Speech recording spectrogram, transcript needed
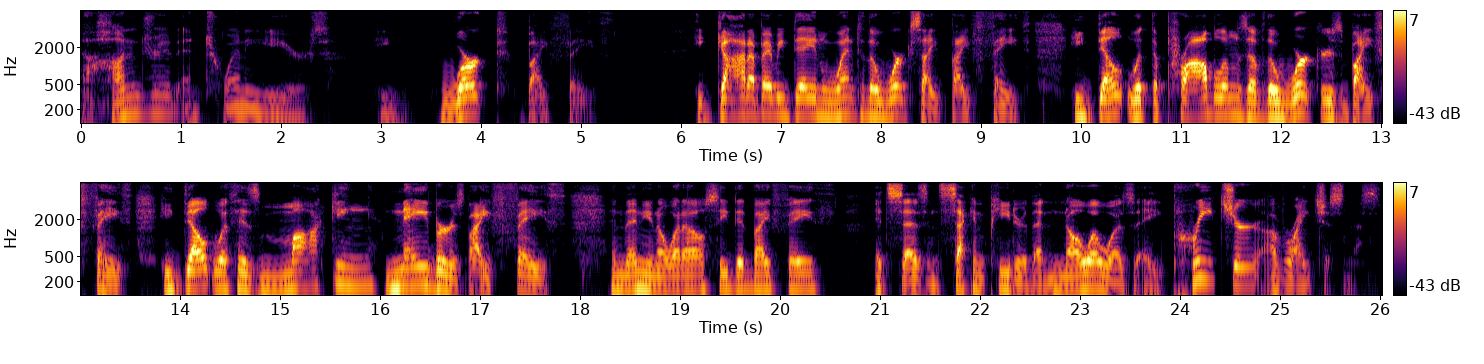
A hundred and twenty years he worked by faith. He got up every day and went to the worksite by faith. He dealt with the problems of the workers by faith. He dealt with his mocking neighbors by faith. And then you know what else he did by faith? It says in 2 Peter that Noah was a preacher of righteousness.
